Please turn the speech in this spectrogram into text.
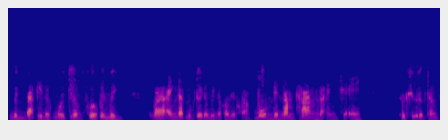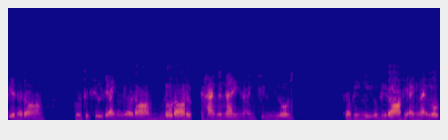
mình đã tìm được môi trường phù hợp với mình và anh đặt mục tiêu cho mình là có thể khoảng 4 đến 5 tháng là anh sẽ thực sự được thăng tiến ở đó. Nhưng thực sự thì anh ở đó, đâu đó được 20 ngày là anh xin nghỉ luôn. Sau khi nghỉ công ty đó thì anh lại nộp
